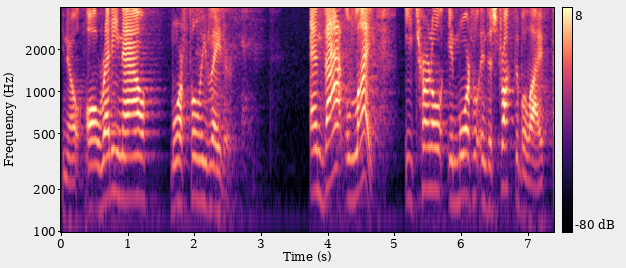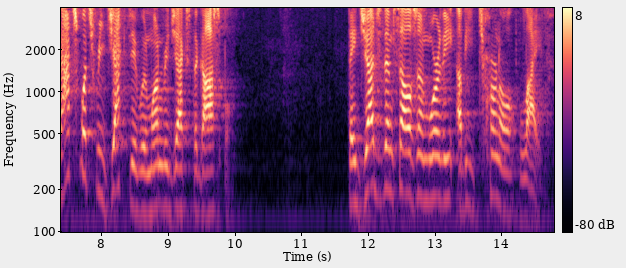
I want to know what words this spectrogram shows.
You know, already now, more fully later. And that life eternal, immortal, indestructible life, that's what's rejected when one rejects the gospel. They judge themselves unworthy of eternal life.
